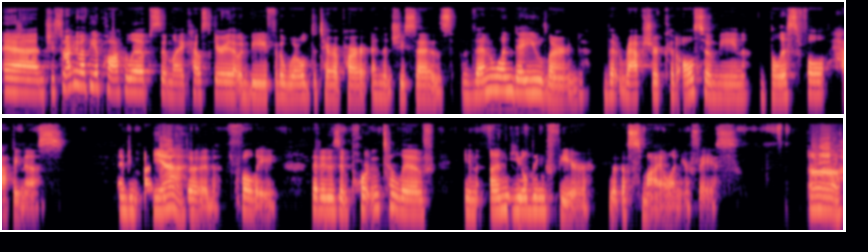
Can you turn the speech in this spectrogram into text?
and she's talking about the apocalypse and like how scary that would be for the world to tear apart and then she says then one day you learned that rapture could also mean blissful happiness and you Yeah. understood fully that it is important to live in unyielding fear with a smile on your face Ugh.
